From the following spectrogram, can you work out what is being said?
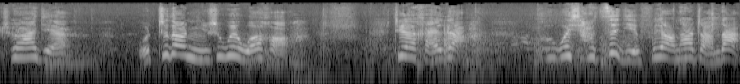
春花姐，我知道你是为我好，这个孩子，我我想自己抚养他长大。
